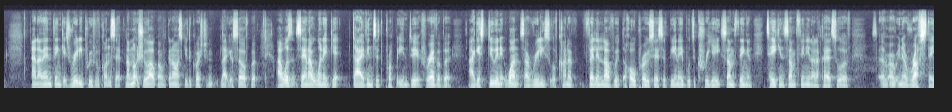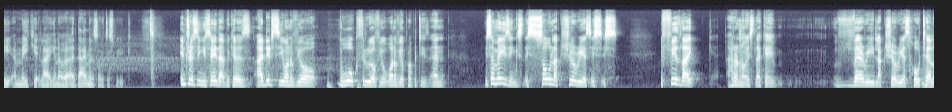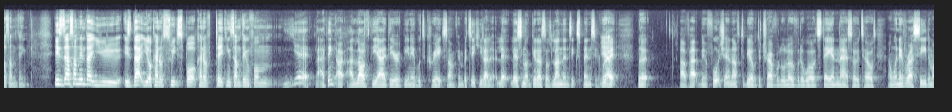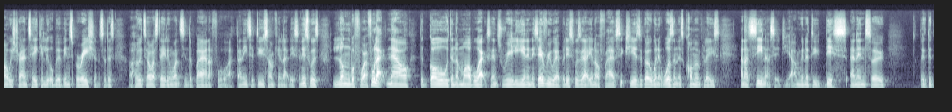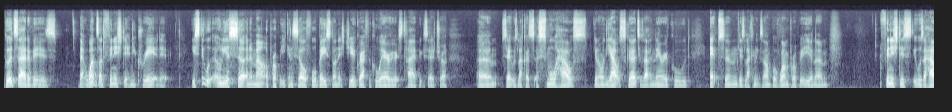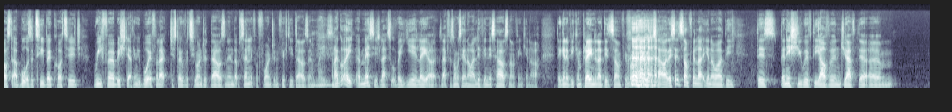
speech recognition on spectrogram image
And I then think it's really proof of concept. And I'm not sure I, I was going to ask you the question like yourself, but I wasn't saying I want to get dive into property and do it forever, but I guess doing it once, I really sort of kind of fell in love with the whole process of being able to create something and taking something, you know, like a sort of uh, in a rough state and make it like, you know, a, a diamond, so to speak. Interesting you say that because I did see one of your walkthrough of your one of your properties and it's amazing. It's, it's so luxurious. It's, it's it feels like I don't know. It's like a very luxurious hotel or something. Is that something that you is that your kind of sweet spot? Kind of taking something from Yeah, I think I, I love the idea of being able to create something, particularly let, let's not kid ourselves. London's expensive, Yeah. right? But I've been fortunate enough to be able to travel all over the world, stay in nice hotels, and whenever I see them, I always try and take a little bit of inspiration. So there's a hotel I stayed in once in Dubai, and I thought "Oh, I need to do something like this. And this was long before. I feel like now the gold and the marble accents really in, and it's everywhere. But this was like you know five, six years ago when it wasn't as commonplace. and I'd seen. I said, yeah, I'm gonna do this, and then so the, the good side of it is that once I'd finished it and you created it, it's still only a certain amount a property can sell for based on its geographical area, its type, etc. Um, so it was like a, a small house, you know, on the outskirts. It was at an area called Epsom. There's like an example of one property, and um, finished this. It was a house that I bought as a two bed cottage, refurbished it. I think we bought it for like just over two hundred thousand. Ended up selling it for four hundred and fifty thousand. Amazing. And I got a, a message like sort of a year later, like for someone saying, "Oh, I live in this house," and I'm thinking, "Oh, they're gonna be complaining I did something wrong." they were just like, "Oh, they said something like, you know, oh, the there's an issue with the oven. Do you have the um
